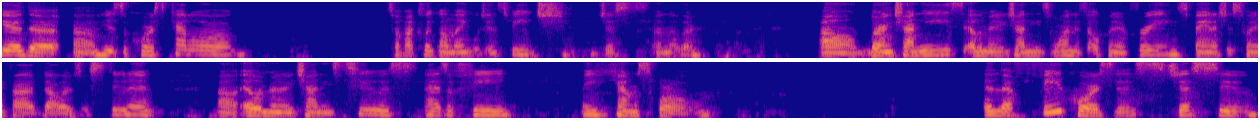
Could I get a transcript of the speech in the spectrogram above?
Here the um, here's the course catalog. So if I click on language and speech, just another. Um, learning Chinese, elementary Chinese one is open and free. Spanish is $25 a student. Uh, elementary Chinese two is has a fee. And you can kind of scroll. And the fee courses, just to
